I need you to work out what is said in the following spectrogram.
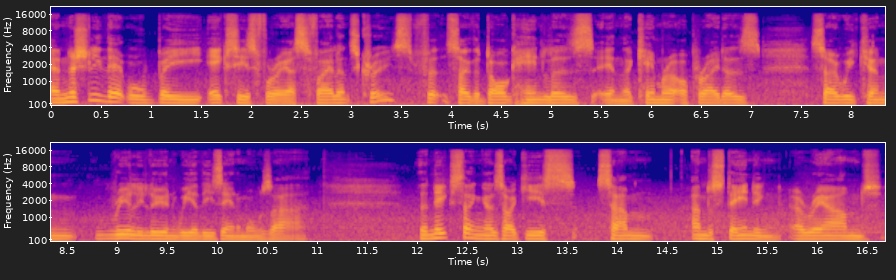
Initially, that will be access for our surveillance crews, for, so the dog handlers and the camera operators, so we can really learn where these animals are. The next thing is, I guess, some understanding around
